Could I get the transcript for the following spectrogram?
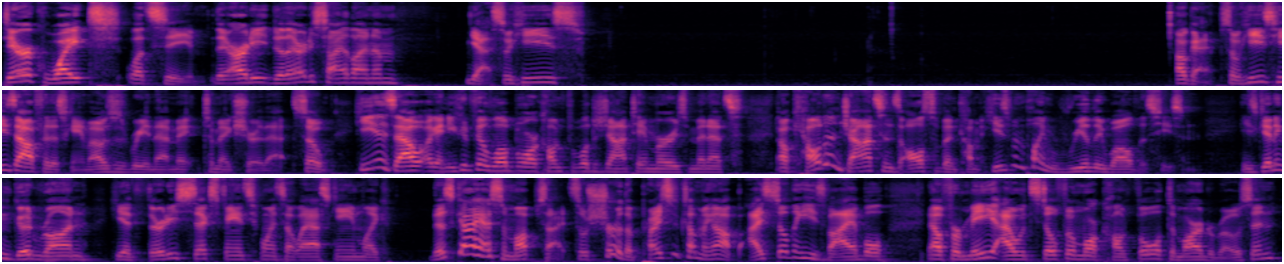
Derrick White, let's see. They already did they already sideline him? Yeah, so he's Okay, so he's he's out for this game. I was just reading that to make sure that. So he is out again. You can feel a little more comfortable to Dejounte Murray's minutes. Now Keldon Johnson's also been coming. He's been playing really well this season. He's getting good run. He had 36 fancy points that last game. Like this guy has some upside. So sure, the price is coming up. I still think he's viable. Now for me, I would still feel more comfortable with DeMar DeRozan,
